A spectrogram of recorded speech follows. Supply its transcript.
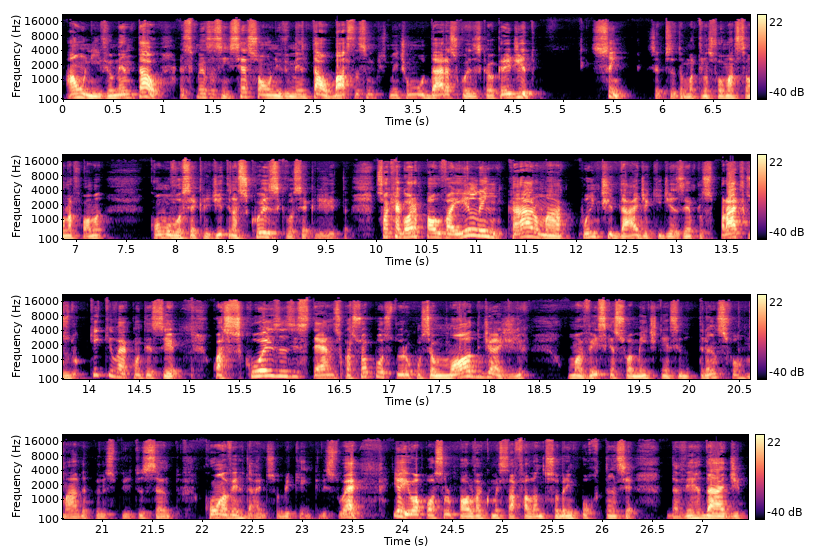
a um nível mental. Aí você pensa assim, se é só um nível mental, basta simplesmente eu mudar as coisas que eu acredito. Sim, você precisa ter uma transformação na forma como você acredita e nas coisas que você acredita. Só que agora Paulo vai elencar uma quantidade aqui de exemplos práticos do que, que vai acontecer com as coisas externas, com a sua postura, com o seu modo de agir, uma vez que a sua mente tenha sido transformada pelo Espírito Santo com a verdade sobre quem Cristo é. E aí o apóstolo Paulo vai começar falando sobre a importância da verdade,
